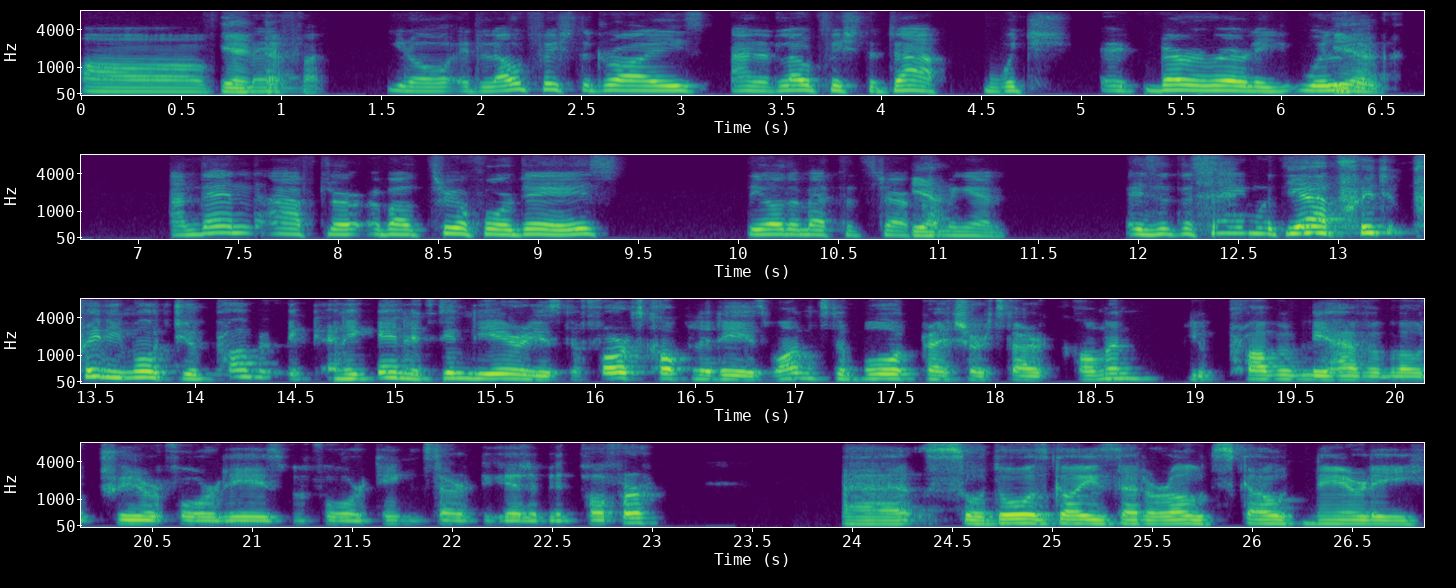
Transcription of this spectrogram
of yeah. the mayfly you know, it'll outfish the dries and it'll outfish the DAP, which it very rarely will yeah. do. And then after about three or four days, the other methods start yeah. coming in. Is it the same with yeah, you? pretty pretty much. You probably and again, it's in the areas. The first couple of days, once the boat pressure start coming, you probably have about three or four days before things start to get a bit tougher. Uh, so those guys that are out scouting early,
